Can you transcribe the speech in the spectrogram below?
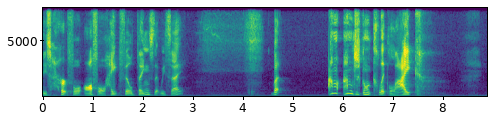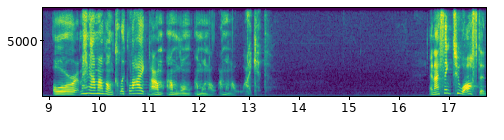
These hurtful, awful, hate filled things that we say. But I'm, I'm just going to click like or maybe I'm not going to click like, but I'm, I'm going I'm to I'm to like it. And I think too often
